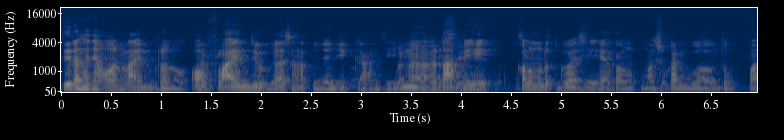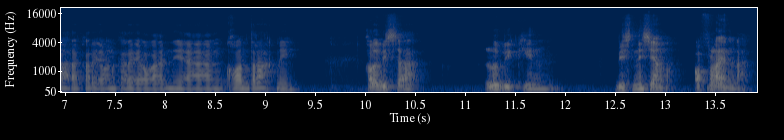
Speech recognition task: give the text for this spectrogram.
Tidak hanya online bro, offline juga sangat menjanjikan sih. Benar sih. Tapi kalau menurut gua sih ya kalau masukan gua untuk para karyawan-karyawan yang kontrak nih, kalau bisa lu bikin bisnis yang offline lah.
